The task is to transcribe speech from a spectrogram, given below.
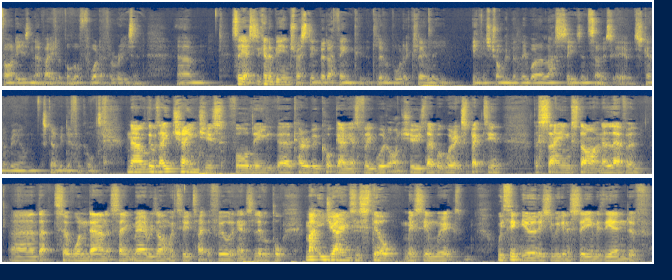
Vardy isn't available or for whatever reason. Um, so yes, it's going to be interesting, but I think Liverpool are clearly even stronger than they were last season. So it's it's going to be um, it's going to be difficult. Now there was eight changes for the uh, Carabao Cup game against Fleetwood on Tuesday, but we're expecting the same starting eleven uh, that uh, won down at St Mary's, aren't we, to take the field against Liverpool. Matty James is still missing. We ex- we think the earliest we're going to see him is the end of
